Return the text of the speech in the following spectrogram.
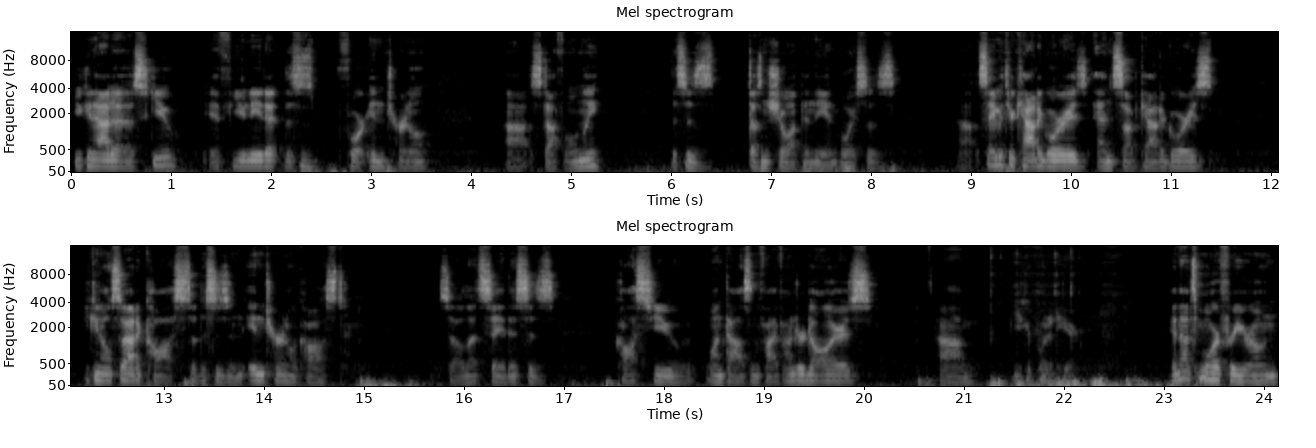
you can add a SKU if you need it. This is for internal uh, stuff only. This is doesn't show up in the invoices. Uh, same with your categories and subcategories. You can also add a cost. So this is an internal cost. So let's say this is costs you $1,500. Um, you could put it here. And that's more for your own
